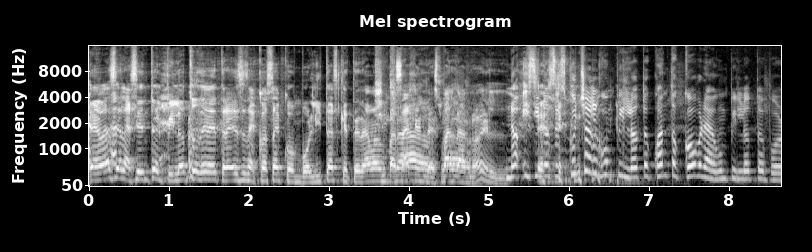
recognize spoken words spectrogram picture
Y además el asiento del piloto debe traer esa cosa con bolitas que te daba Sí, un masaje claro, en la espalda, claro. ¿no? El- No, y si nos escucha algún piloto, ¿cuánto cobra un piloto por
